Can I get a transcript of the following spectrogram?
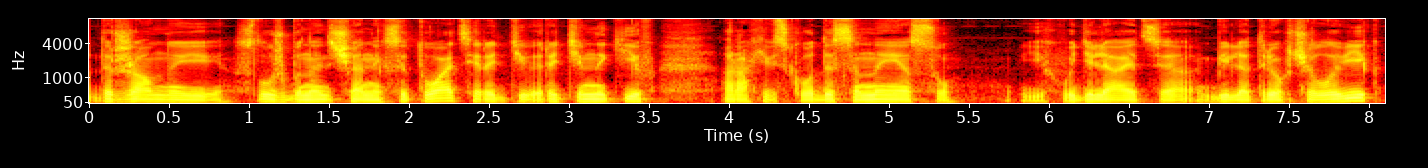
Державної служби надзвичайних ситуацій рятівників Рахівського ДСНСу. Їх виділяється біля трьох чоловік.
